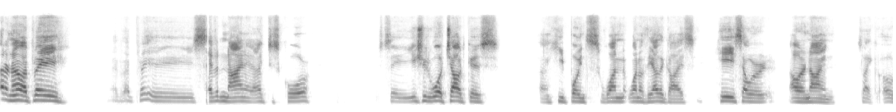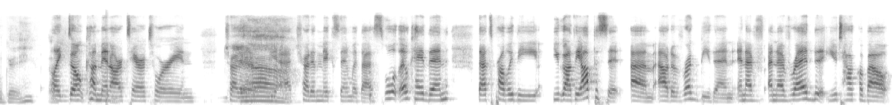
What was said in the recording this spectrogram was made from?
I don't know. I play, I play seven, nine. I like to score. Say you should watch out because uh, he points one one of the other guys. He's our our nine. It's like okay. Like don't come in our territory and try to yeah. yeah try to mix in with us. Well, okay, then that's probably the you got the opposite um out of rugby then. And I've and I've read that you talk about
